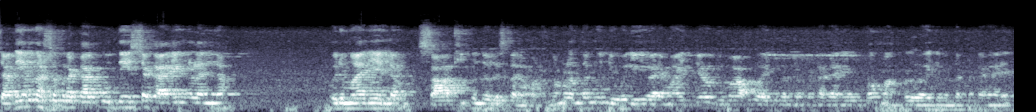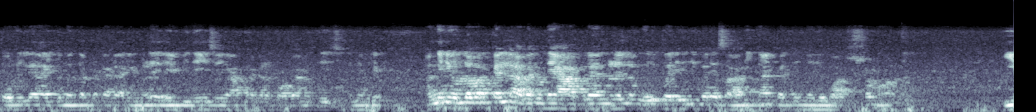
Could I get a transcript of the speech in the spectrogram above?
ചതയം നക്ഷത്രക്കാർക്ക് ഉദ്ദേശിച്ച കാര്യങ്ങളെല്ലാം ഒരുമാതിരിയെല്ലാം സാധിക്കുന്ന ഒരു സ്ഥലമാണ്. നമ്മൾ എന്തെങ്കിലും ജോലിപരമായിട്ടോ വിവാഹവുമായിട്ട് ബന്ധപ്പെട്ട കാര്യങ്ങൾക്കോ മക്കളുമായിട്ട് ബന്ധപ്പെട്ട കാര്യം തൊഴിലുമായിട്ട് ബന്ധപ്പെട്ട കാര്യങ്ങൾ അല്ലെങ്കിൽ വിദേശ യാത്രകൾ പോകാൻ ഉദ്ദേശിക്കുന്നവർ അങ്ങനെയുള്ളവർക്കെല്ലാം അവരുടെ ആഗ്രഹങ്ങളെല്ലാം ഒരു പരിധി വരെ സാധിക്കാൻ പറ്റുന്ന ഒരു വർഷമാണ് ഈ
